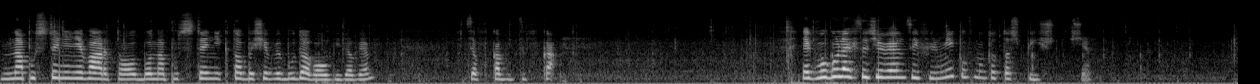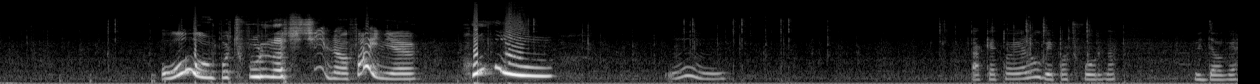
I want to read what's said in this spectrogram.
Na pustyni nie warto, bo na pustyni kto by się wybudował, widzowie. Widzówka, widzówka. Jak w ogóle chcecie więcej filmików, no to też piszcie. Uuu, poczwórna trzcina, fajnie. Uuu. Takie to ja lubię, poczwórne. Widzowie.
